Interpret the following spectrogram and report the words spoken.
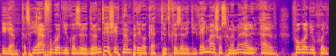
Igen, tehát hogy elfogadjuk az ő döntését, nem pedig a kettőt közelítjük egymáshoz, hanem el, elfogadjuk, hogy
